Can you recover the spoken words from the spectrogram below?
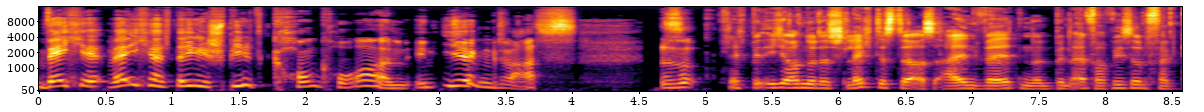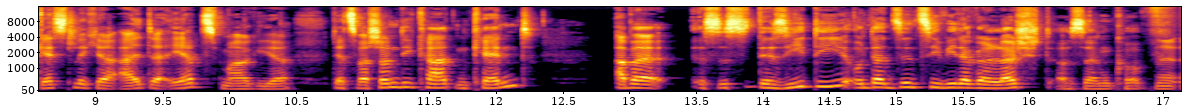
Welche, welcher Ding spielt Concorn in irgendwas? Also, Vielleicht bin ich auch nur das Schlechteste aus allen Welten und bin einfach wie so ein vergesslicher alter Erzmagier, der zwar schon die Karten kennt, aber es ist, der sieht die und dann sind sie wieder gelöscht aus seinem Kopf. Ja.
